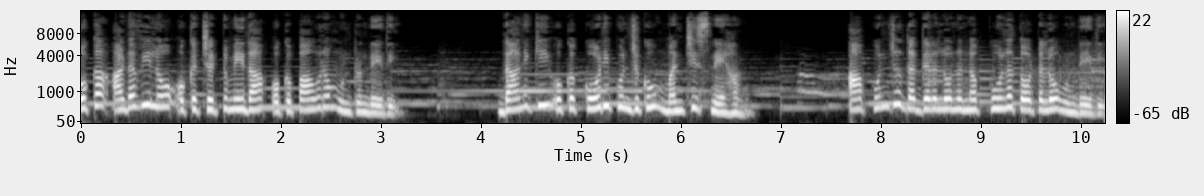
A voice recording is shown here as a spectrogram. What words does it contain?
ఒక అడవిలో ఒక చెట్టు మీద ఒక పావురం ఉంటుండేది. దానికి ఒక కోడి పుంజుకు మంచి స్నేహం. ఆ పుంజు దగ్గరలోనున్న పూల తోటలో ఉండేది.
